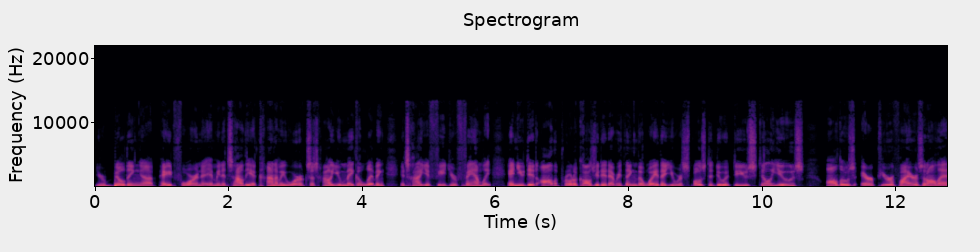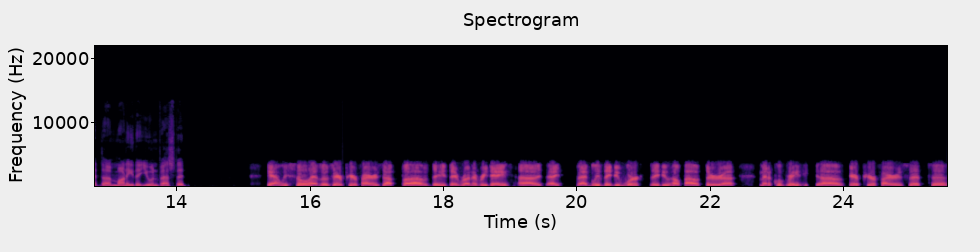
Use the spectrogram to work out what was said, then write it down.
your building uh, paid for, and I mean, it's how the economy works. It's how you make a living. It's how you feed your family. And you did all the protocols. You did everything the way that you were supposed to do it. Do you still use all those air purifiers and all that uh, money that you invested? Yeah, we still have those air purifiers up. Uh, they they run every day. Uh, I I believe they do work. They do help out. They're uh, medical grade uh, air purifiers that uh,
